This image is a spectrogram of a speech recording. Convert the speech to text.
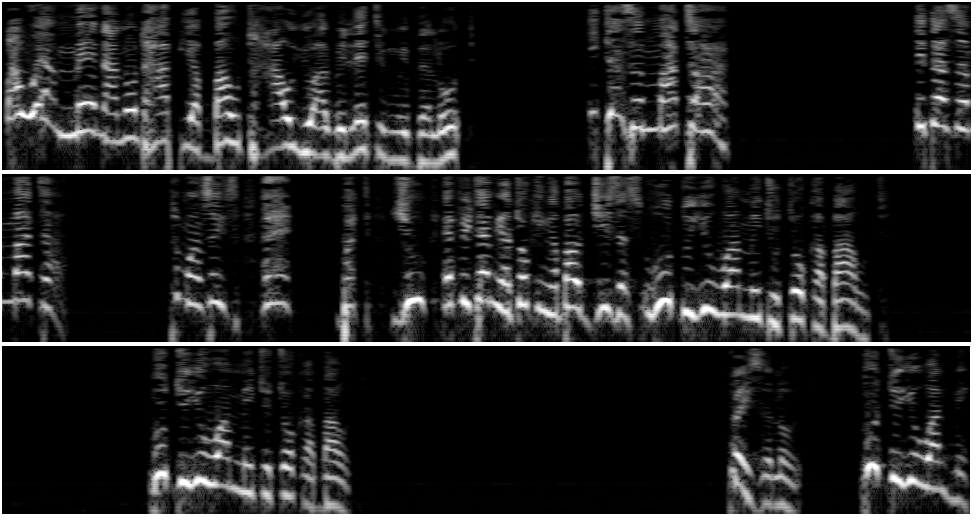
But where men are not happy about how you are relating with the Lord, it doesn't matter. It doesn't matter. Someone says, eh, but you, every time you're talking about Jesus, who do you want me to talk about? Who do you want me to talk about? Praise the Lord. Who do you want me?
